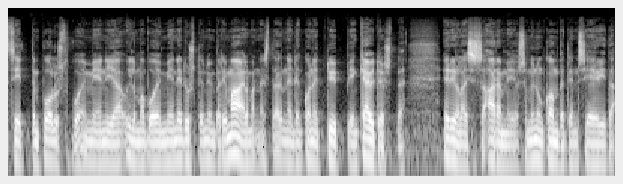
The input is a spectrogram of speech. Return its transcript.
sitten puolustusvoimien ja ilmavoimien edustajien ympäri maailman näistä näiden konetyyppien käytöstä erilaisissa armeijoissa. Minun kompetenssi ei riitä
